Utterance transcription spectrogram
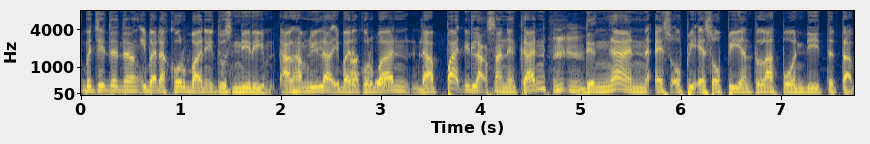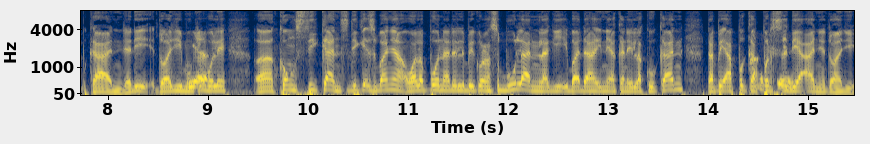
bercerita tentang ibadah korban itu sendiri Alhamdulillah ibadah korban dapat dilaksanakan Mm-mm. dengan SOP-SOP yang telah pun ditetapkan Jadi Tuan Haji mungkin Ya. boleh uh, kongsikan sedikit sebanyak Walaupun ada lebih kurang sebulan lagi ibadah ini akan dilakukan Tapi apakah Okey. persediaannya Tuan Haji?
